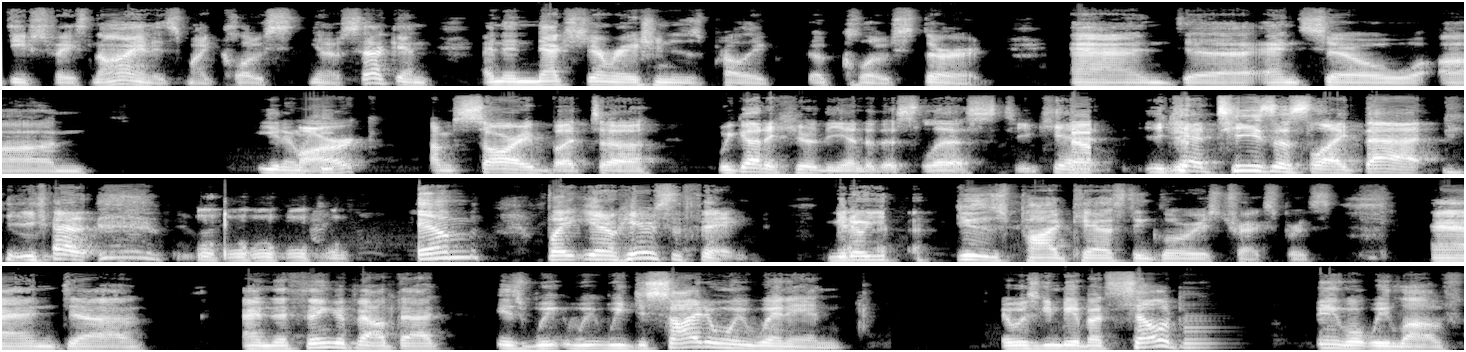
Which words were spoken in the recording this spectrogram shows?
Deep Space Nine is my close, you know, second. And then Next Generation is probably a close third and uh, and so um, you know, Mark, he, I'm sorry, but uh, we got to hear the end of this list. You can't you can't tease us like that. You got him, but you know, here's the thing. You know, you do this podcast, Inglorious Treksperts, and uh, and the thing about that is we, we we decided when we went in, it was going to be about celebrating what we love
